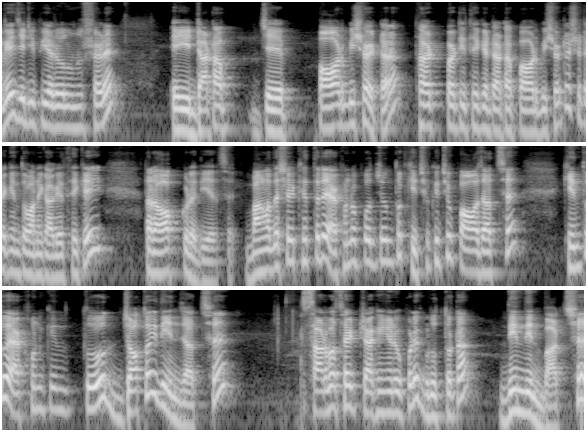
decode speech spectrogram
আগে জিডিপিআর রুল অনুসারে এই ডাটা যে পাওয়ার বিষয়টা থার্ড পার্টি থেকে ডাটা পাওয়ার বিষয়টা, সেটা কিন্তু অনেক আগে থেকেই তারা অফ করে দিয়েছে। বাংলাদেশের ক্ষেত্রে এখনও পর্যন্ত কিছু কিছু পাওয়া যাচ্ছে, কিন্তু এখন কিন্তু যতই দিন যাচ্ছে সার্ভার সাইড ট্র্যাকিংয়ের উপরে গুরুত্বটা দিন দিন বাড়ছে।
